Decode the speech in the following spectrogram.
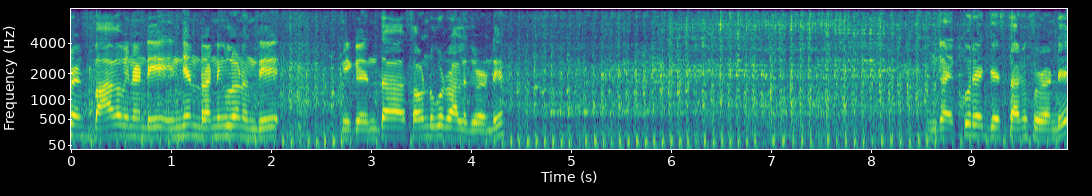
ఫ్రెండ్స్ బాగా వినండి. ఇంజన్ రన్నింగ్లోనే ఉంది. మీకు ఎంత సౌండ్ కూడా రాలేదు చూడండి. ఇంకా ఎక్కువ రేట్ చేస్తాను చూడండి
